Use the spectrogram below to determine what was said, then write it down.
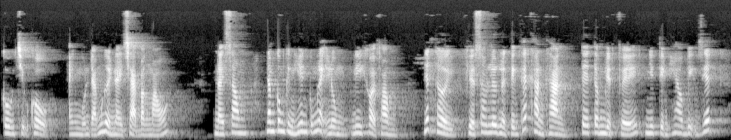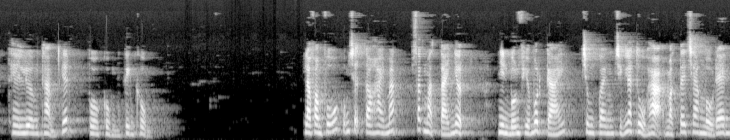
Cô chịu khổ, anh muốn đám người này trả bằng máu. Nói xong năm công kình hiên cũng lạnh lùng đi khỏi phòng. Nhất thời, phía sau lưng là tiếng thét khàn khàn, tê tâm liệt phế như tiếng heo bị giết, thê lương thảm thiết, vô cùng kinh khủng. Lạc phòng vũ cũng trợn to hai mắt, sắc mặt tái nhợt, nhìn bốn phía một cái, chung quanh chính là thủ hạ mặc tây trang màu đen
